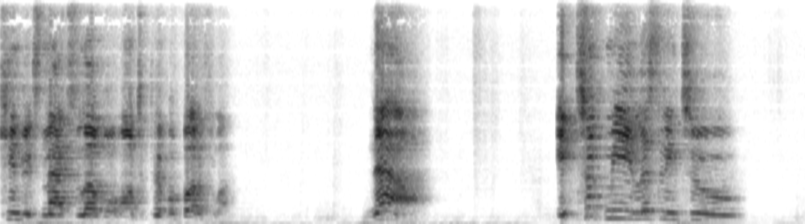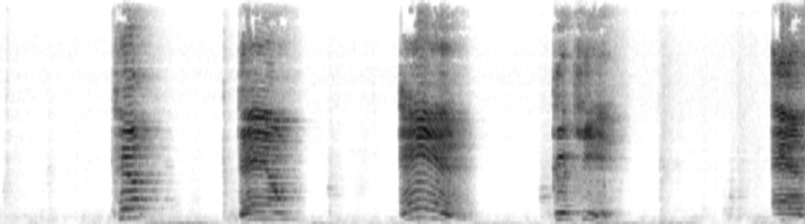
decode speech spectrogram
Kendrick's max level on To Pimp a Butterfly. Now, it took me listening to Pimp, Damn, and Good Kid as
